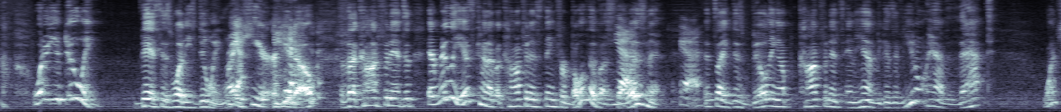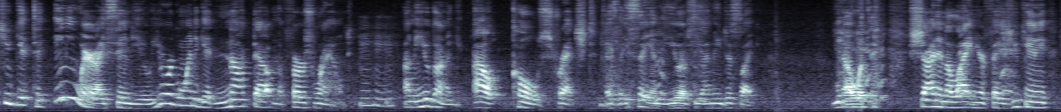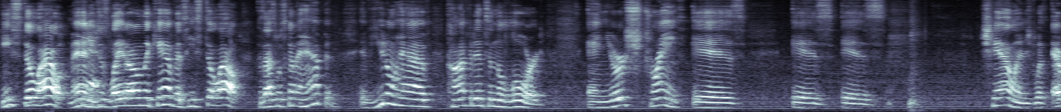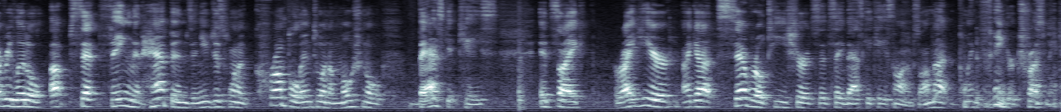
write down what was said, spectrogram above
what are you doing?" This is what he's doing right Yeah. here, you know? the confidence. and It really is kind of a confidence thing for both of us, Yeah. though, isn't it? yeah, It's like just building up confidence in Him because if you don't have that, once you get to anywhere I send you, you are going to get knocked out in the first round. Mm-hmm. I mean, you're going to get out cold stretched, as they say in the UFC. I mean, just like, you know, with the shining a light in your face. You can't, he's still out, man. Yeah. He just laid out on the canvas. He's still out because that's what's going to happen. If you don't have confidence in the Lord and your strength is, is, is, challenged with every little upset thing that happens and you just want to crumple into an emotional basket case it's like right here i got several t-shirts that say basket case on them so i'm not pointing a finger trust me.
